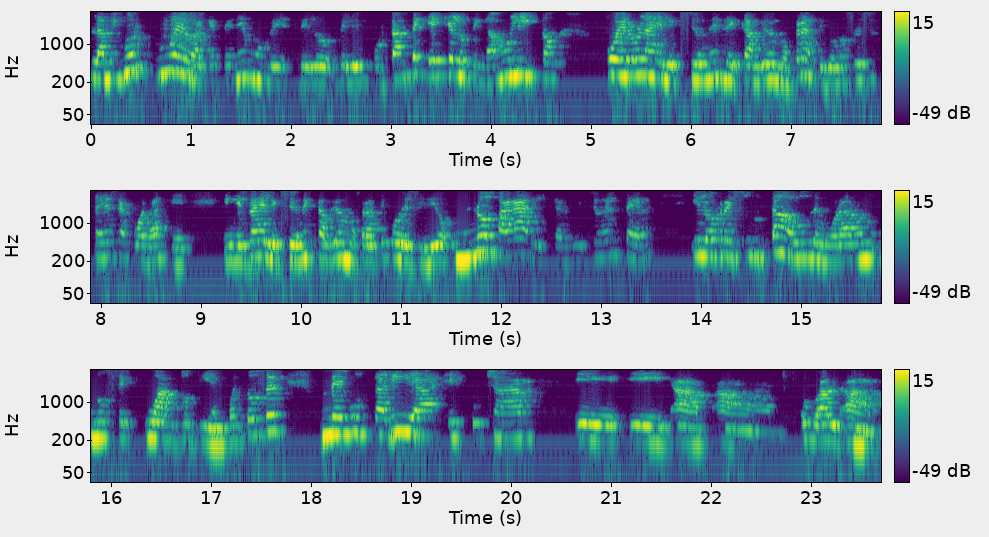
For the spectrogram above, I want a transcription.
la mejor prueba que tenemos de, de, lo, de lo importante que es que lo tengamos listo fueron las elecciones de cambio democrático. No sé si ustedes se acuerdan que en esas elecciones Cambio Democrático decidió no pagar el servicio del TER y los resultados demoraron no sé cuánto tiempo. Entonces, me gustaría escuchar eh, eh, a, a,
